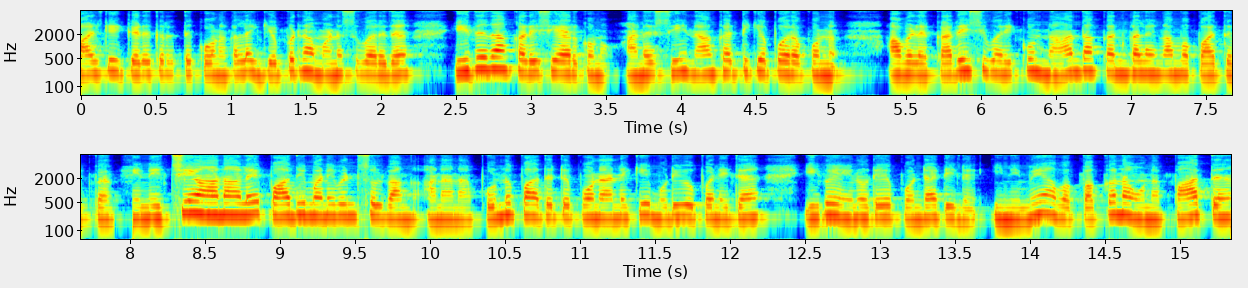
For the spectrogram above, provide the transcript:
வாழ்க்கை கெடுக்கிறதுக்கு உனக்கெல்லாம் எப்படிடா மனசு வருது? இதுதான் கடைசியாக இருக்கணும். அரசி நான் கட்டிக்க போகிற பொண்ணு. அவளை கடைசி வரைக்கும் நான் தான் கண்கலங்காம பார்த்துப்பேன். நிச்சயம் ஆனாலே பாதி மனைவின்னு சொல்லுவாங்க ஆனால் நான் பொண்ணு பார்த்துட்டு போன அன்னைக்கே முடிவு பண்ணிட்டேன். இவன் என்னுடைய பொண்டாட்டின்னு. இனிமே அவ பக்கம் நான் உன்னை பார்த்தேன்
